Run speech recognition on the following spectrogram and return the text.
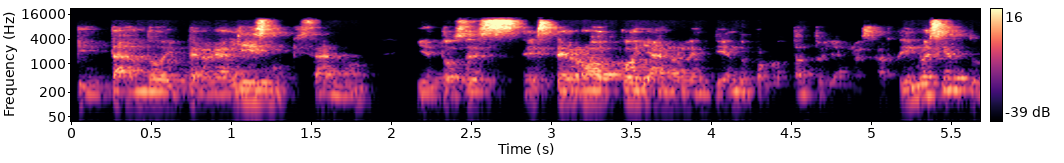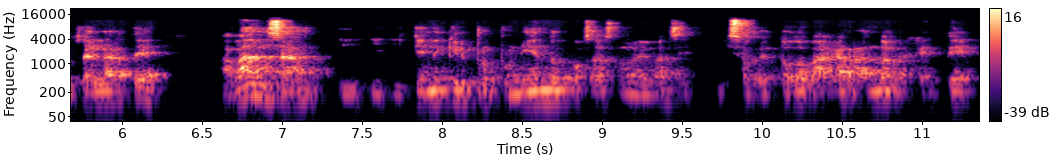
pintando hiperrealismo, quizá, ¿no? Y entonces este Rothko ya no lo entiendo, por lo tanto ya no es arte. Y no es cierto, o sea, el arte avanza y, tiene que ir proponiendo cosas nuevas y, y, sobre todo va agarrando a la gente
